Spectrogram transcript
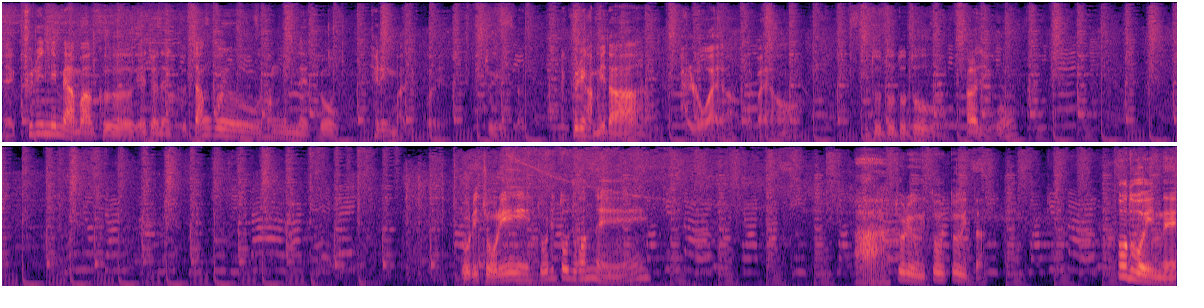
네, 큐리님이 아마 그 예전에 그 짱구 형님네 쪽 캐릭 맞을 거예요. 이쪽에 있어요. 네, 큐리 갑니다. 발로 가요. 잘 봐요. 두두두두두 사라지고. 쪼리 쪼리 쪼리 또 죽었네. 아 쪼리 여기 또 또 있다. 또 누워 있네.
